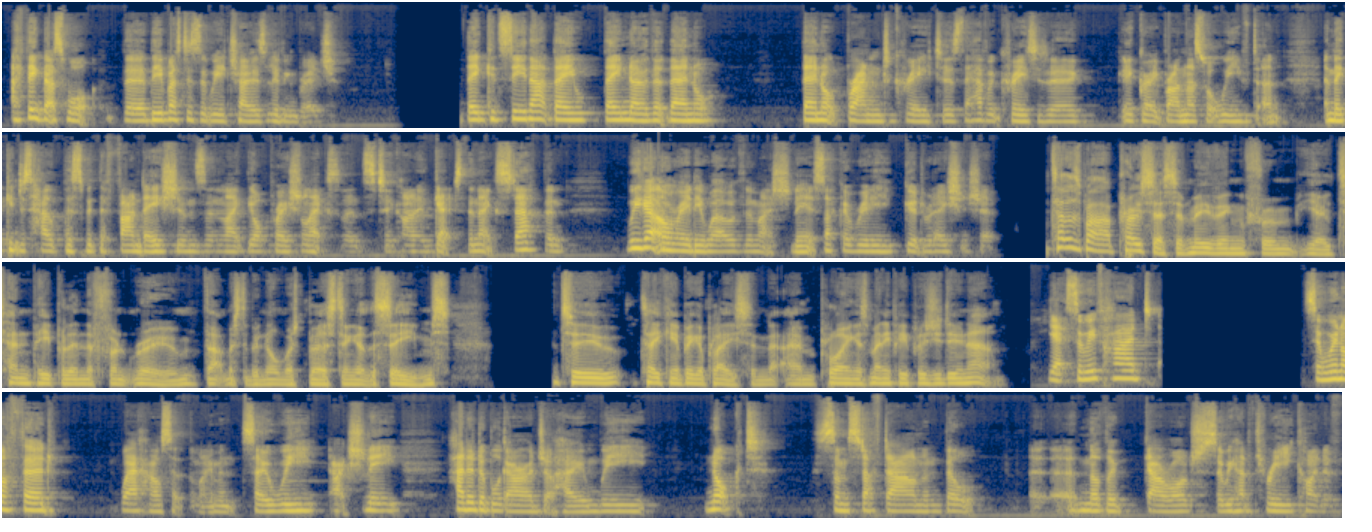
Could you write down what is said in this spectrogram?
I think that's what the the investors that we chose, Livingbridge, they could see that they they know that they're not they're not brand creators. They haven't created a, a great brand. That's what we've done, and they can just help us with the foundations and like the operational excellence to kind of get to the next step. And we get on really well with them. Actually, it's like a really good relationship. Tell us about that process of moving from you know ten people in the front room that must have been almost bursting at the seams to taking a bigger place and employing as many people as you do now. Yeah, so we've had so we're in our third warehouse at the moment. So we actually had a double garage at home. We knocked some stuff down and built another garage. So we had three kind of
